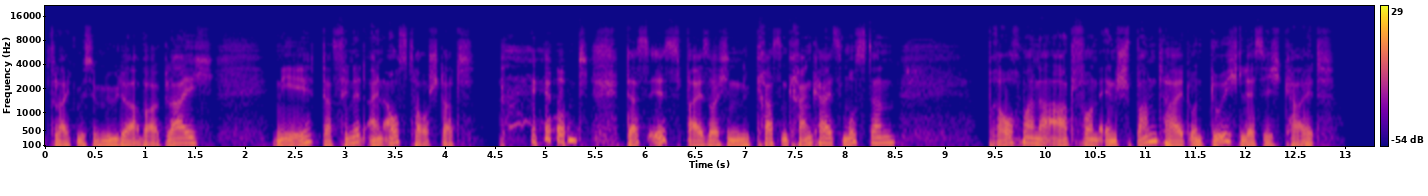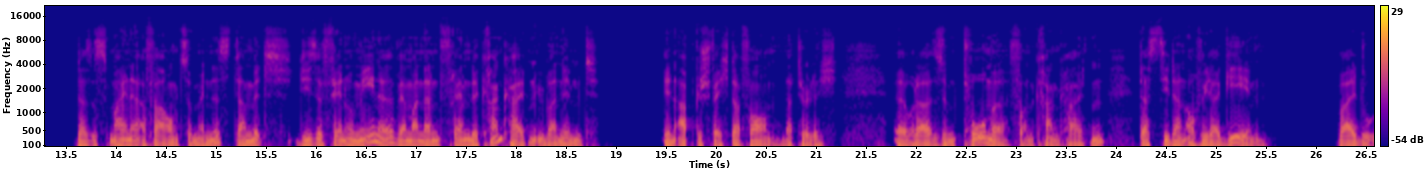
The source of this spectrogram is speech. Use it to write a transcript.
vielleicht ein bisschen müde, aber gleich. Nee, da findet ein Austausch statt. und das ist bei solchen krassen Krankheitsmustern, braucht man eine Art von Entspanntheit und Durchlässigkeit, das ist meine Erfahrung zumindest, damit diese Phänomene, wenn man dann fremde Krankheiten übernimmt, in abgeschwächter Form natürlich, äh, oder Symptome von Krankheiten, dass die dann auch wieder gehen. Weil du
